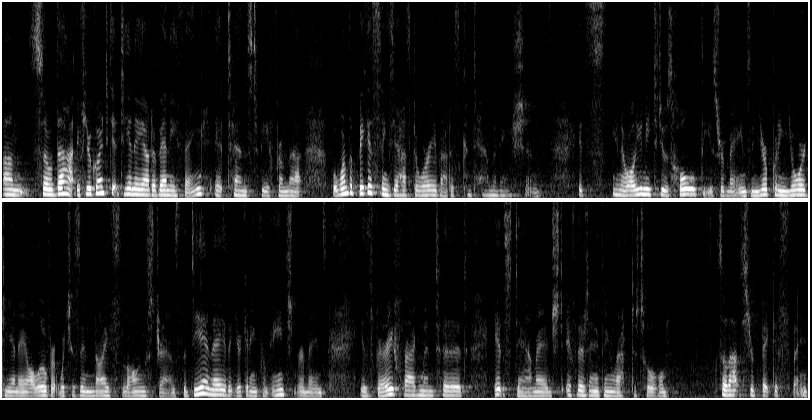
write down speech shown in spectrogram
Um, so that, if you're going to get DNA out of anything, it tends to be from that. But one of the biggest things you have to worry about is contamination. It's, you know, all you need to do is hold these remains, and you're putting your DNA all over it, which is in nice long strands. The DNA that you're getting from ancient remains is very fragmented, it's damaged, if there's anything left at all. So that's your biggest thing,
